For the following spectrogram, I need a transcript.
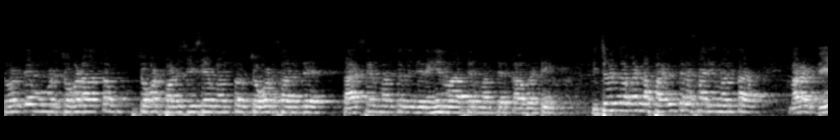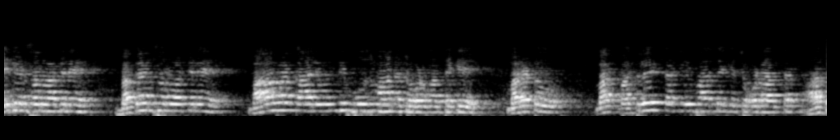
తోడితే ముమ్మడి చొగడాతాం చొగడు పడు చేసేమంతం చొగడు సరిదే తాక్సేమంతం ఇది రహీన్ వాసేమంతారు కాబట్టి. ఇచ్చో చొగడిన పవిత్ర సరిమంతా మర ಬೇಗೇನ್ ಸಲುವಾತನೆ ಬಗನ್ ಸಲುವಾತನೆ ಮಾವ కాలి ఉంది ಪೂಜ ಮಹಾನ ಚೊಗಡ ಮತ್ತಕ್ಕೆ మరటు మాకు బతులే తక్లీఫ్ ఆతకి చొగడ అంత ఆత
